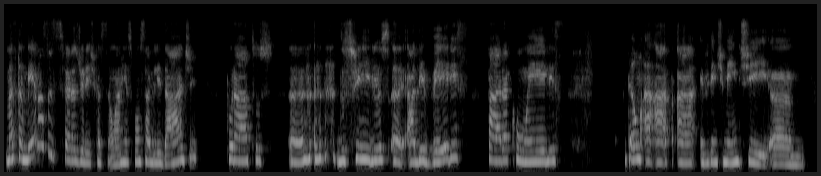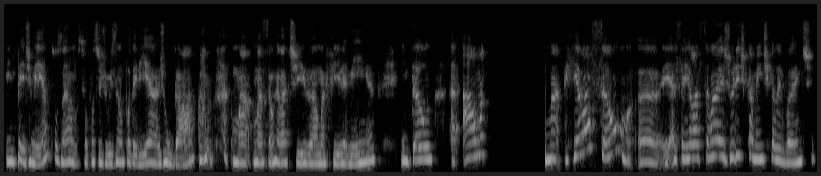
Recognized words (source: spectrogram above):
mas também nossas esferas jurídicas são a responsabilidade por atos uh, dos filhos, uh, há deveres para com eles. Então, evidentemente, um, impedimentos, né? Se eu fosse juiz, eu não poderia julgar uma, uma ação relativa a uma filha minha. Então, há uma uma relação, uh, essa relação é juridicamente relevante,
